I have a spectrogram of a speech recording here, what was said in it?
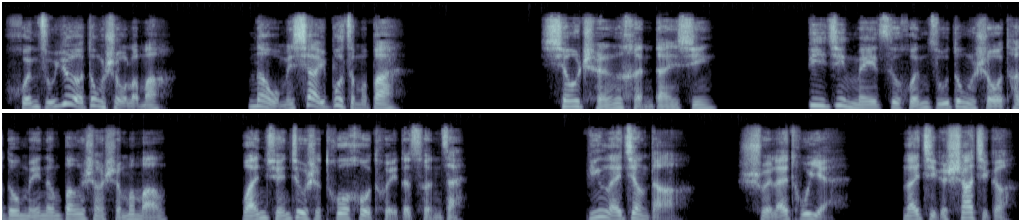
魂族又要动手了吗？那我们下一步怎么办？萧晨很担心，毕竟每次魂族动手，他都没能帮上什么忙，完全就是拖后腿的存在。兵来将挡，水来土掩，来几个杀几个。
